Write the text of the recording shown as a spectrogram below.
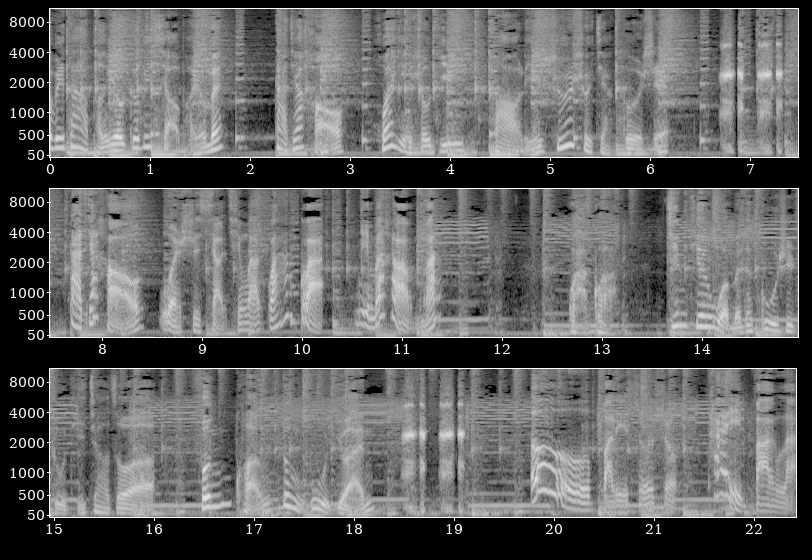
嗨，各位大朋友，各位小朋友们，大家好，欢迎收听宝林叔叔讲故事。大家好，我是小青蛙呱呱，你们好吗？呱呱，今天我们的故事主题叫做《疯狂动物园》。哦，宝林叔叔，太棒了！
